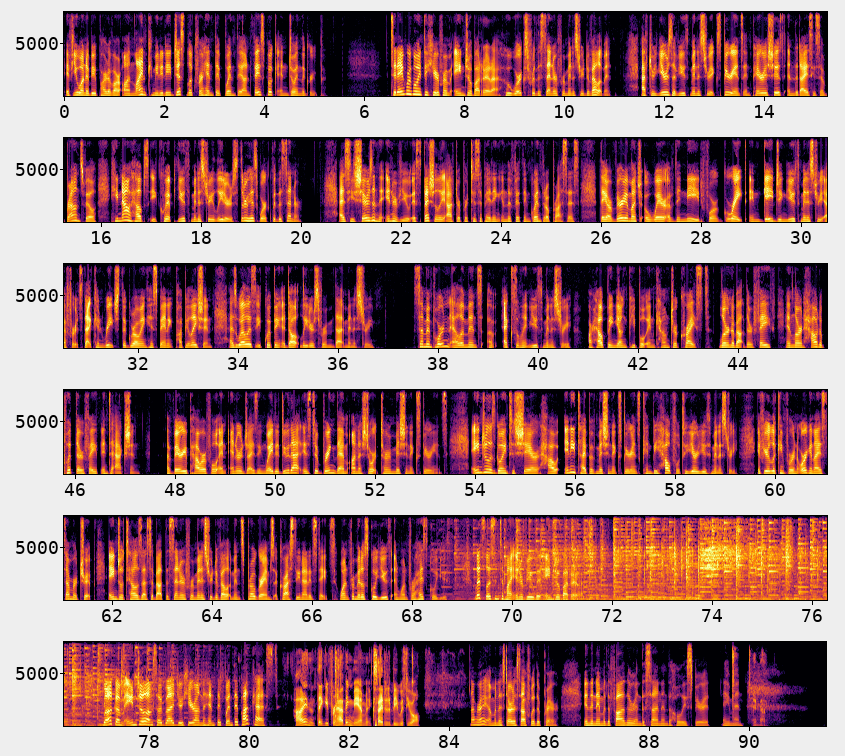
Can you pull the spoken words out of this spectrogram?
If you want to be part of our online community, just look for Gente Puente on Facebook and join the group. Today we're going to hear from Angel Barrera, who works for the Center for Ministry Development. After years of youth ministry experience in parishes and the Diocese of Brownsville, he now helps equip youth ministry leaders through his work with the center. As he shares in the interview, especially after participating in the fifth encuentro process, they are very much aware of the need for great, engaging youth ministry efforts that can reach the growing Hispanic population, as well as equipping adult leaders for that ministry. Some important elements of excellent youth ministry are helping young people encounter Christ, learn about their faith, and learn how to put their faith into action. A very powerful and energizing way to do that is to bring them on a short term mission experience. Angel is going to share how any type of mission experience can be helpful to your youth ministry. If you're looking for an organized summer trip, Angel tells us about the Center for Ministry Development's programs across the United States one for middle school youth and one for high school youth. Let's listen to my interview with Angel Barrera. Welcome, Angel. I'm so glad you're here on the Gente Puente podcast. Hi, and thank you for having me. I'm excited to be with you all. All right, I'm going to start us off with a prayer. In the name of the Father, and the Son, and the Holy Spirit. Amen. Amen.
